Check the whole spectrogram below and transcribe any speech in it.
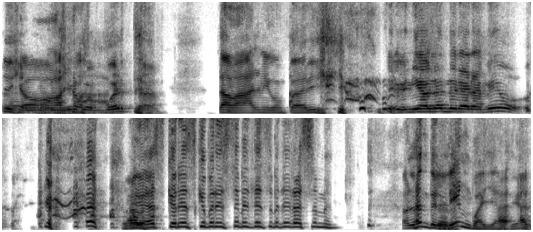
Yo dije, Ah, "Oh, no". muerta. Está mal, mi compadre. Me venía hablando en arameo. Hablando en lengua ya.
